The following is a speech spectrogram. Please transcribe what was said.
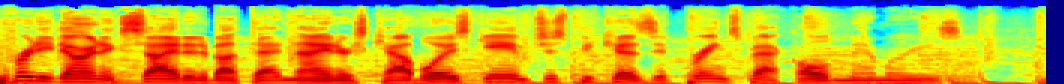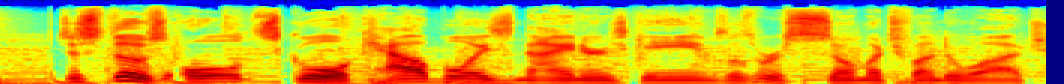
pretty darn excited about that Niners Cowboys game just because it brings back old memories. Just those old school Cowboys Niners games. Those were so much fun to watch.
